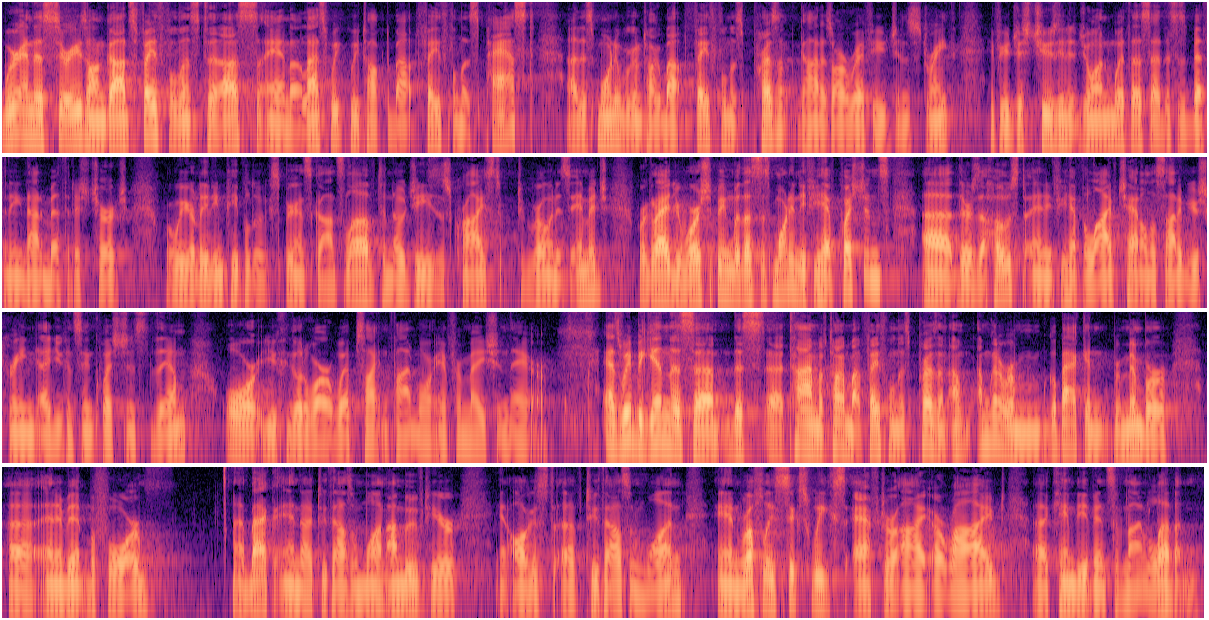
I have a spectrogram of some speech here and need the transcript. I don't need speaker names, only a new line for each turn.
We're in this series on God's faithfulness to us, and uh, last week we talked about faithfulness past. Uh, this morning we're going to talk about faithfulness present. God is our refuge and strength. If you're just choosing to join with us, uh, this is Bethany United Methodist Church, where we are leading people to experience God's love, to know Jesus Christ, to grow in His image. We're glad you're worshiping with us this morning. If you have questions, uh, there's a host, and if you have the live chat on the side of your screen, uh, you can send questions to them, or you can go to our website and find more information there. As we begin this, uh, this uh, time of talking about faithfulness present, I'm, I'm going to rem- go back and remember uh, an event before. Uh, back in uh, 2001, I moved here in August of 2001, and roughly six weeks after I arrived uh, came the events of 9 11.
